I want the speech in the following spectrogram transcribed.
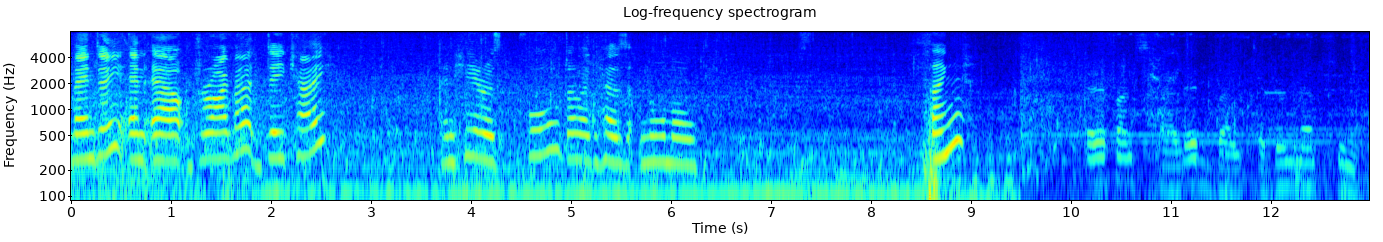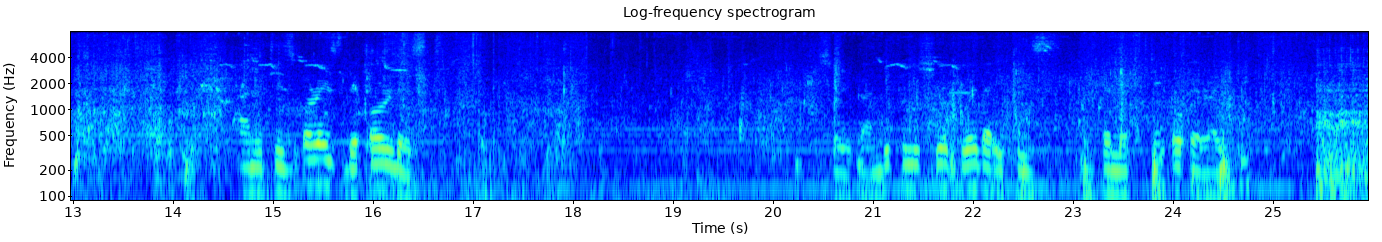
Mandy, and our driver, DK. And here is Paul doing his normal thing. Elephants are led by a dominant female, and it is always the oldest. So you can differentiate whether it is a lefty or a righty.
